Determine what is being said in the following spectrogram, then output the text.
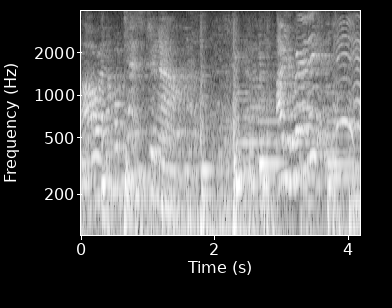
All right, I'm going to test you now. Are you ready?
